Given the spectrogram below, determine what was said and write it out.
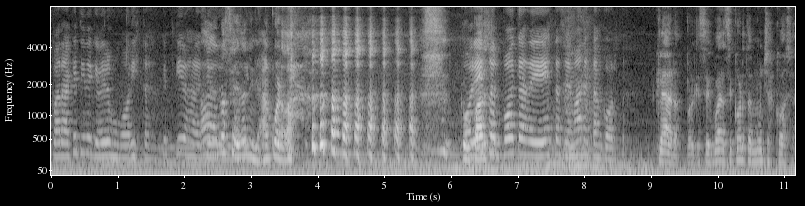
¿Para qué tiene que ver los humoristas? ¿Qué, qué ibas a decir? Ah, de no sé, yo ni me acuerdo. Por eso el podcast de esta semana es tan corto. Claro, porque se, cortan muchas cosas.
